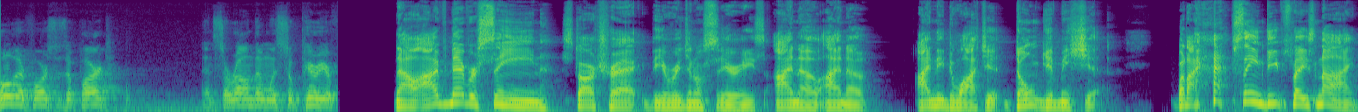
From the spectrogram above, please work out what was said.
Pull their forces apart, and surround them with superior Now, I've never seen Star Trek the original series. I know, I know. I need to watch it. Don't give me shit. But I have seen Deep Space 9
